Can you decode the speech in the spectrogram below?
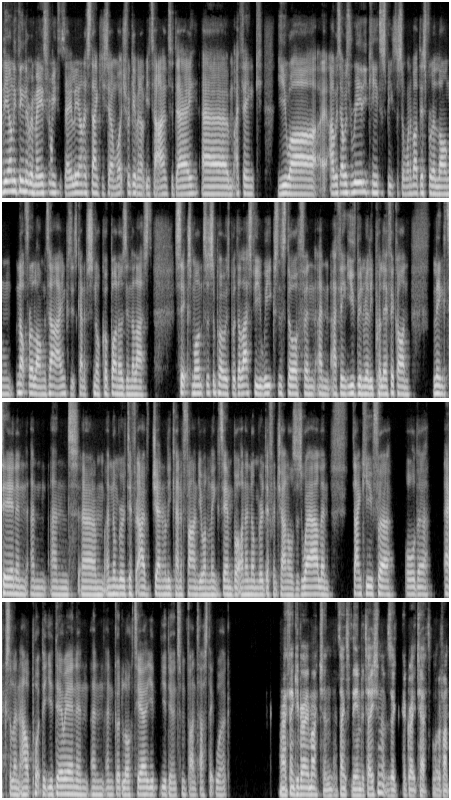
the only thing that remains for me to say, Leon, is thank you so much for giving up your time today. Um, I think you are. I was I was really keen to speak to someone about this for a long, not for a long time, because it's kind of snuck up on us in the last six months, I suppose, but the last few weeks and stuff. And and I think you've been really prolific on LinkedIn and and and um, a number of different. I've generally kind of found you on LinkedIn, but on a number of different channels as well. And thank you for all the excellent output that you're doing, and and and good luck to you. you you're doing some fantastic work. All right, thank you very much, and thanks for the invitation. It was a, a great chat, a lot of fun.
